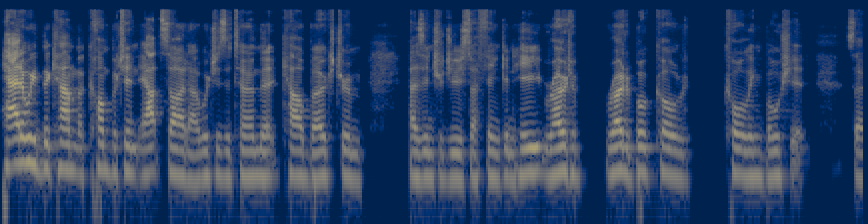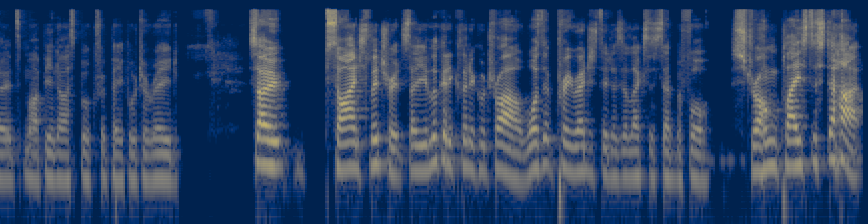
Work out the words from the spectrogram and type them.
how do we become a competent outsider, which is a term that Carl Bergstrom has introduced, I think, and he wrote a wrote a book called Calling Bullshit. So it might be a nice book for people to read. So science literate. So you look at a clinical trial. Was it pre-registered, as Alexis said before? Strong place to start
